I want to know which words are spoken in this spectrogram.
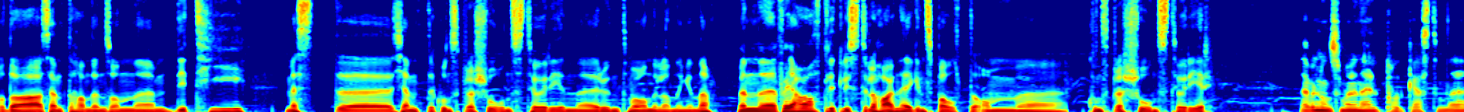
Og da sendte han en sånn eh, De ti mest eh, kjente konspirasjonsteoriene rundt månelandingen, da. Men For jeg har hatt litt lyst til å ha en egen spalte om konspirasjonsteorier. Det er vel noen som har en hel podkast om det?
